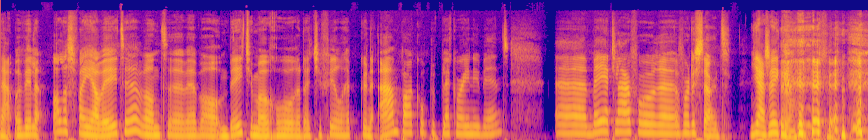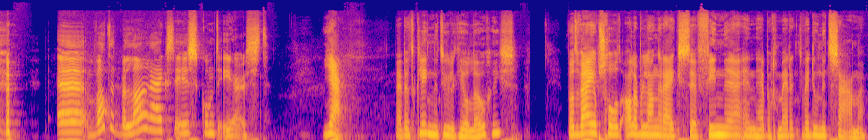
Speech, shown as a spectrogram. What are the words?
Nou, we willen alles van jou weten, want uh, we hebben al een beetje mogen horen dat je veel hebt kunnen aanpakken op de plek waar je nu bent. Uh, ben je klaar voor, uh, voor de start? Ja, zeker. wat het belangrijkste is, komt eerst. Ja, nou, dat klinkt natuurlijk heel logisch. Wat wij op school het allerbelangrijkste vinden en hebben gemerkt, wij doen het samen.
